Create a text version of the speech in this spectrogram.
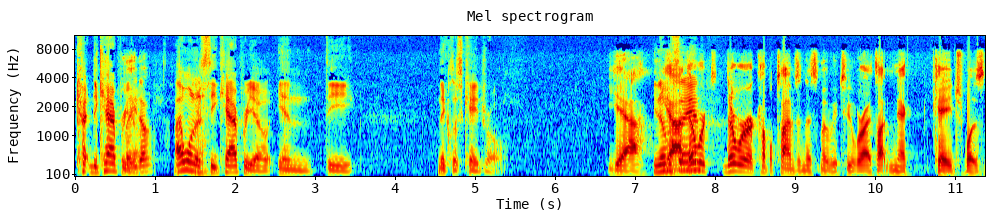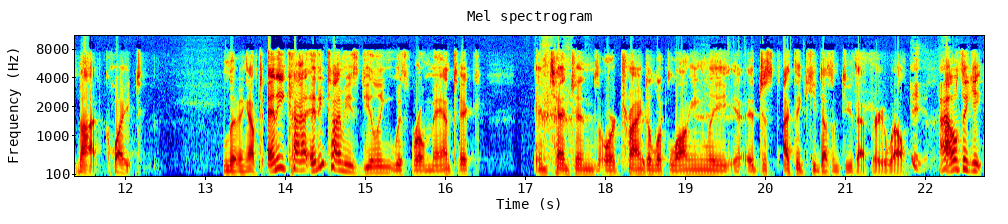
Ca- DiCaprio. Leto? I want to see Caprio in the Nicolas Cage role. Yeah, You know what yeah. I'm There were there were a couple times in this movie too where I thought Nick Cage was not quite living up to any kind. Anytime he's dealing with romantic intentions or trying to look longingly, it just I think he doesn't do that very well. I, don't think he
